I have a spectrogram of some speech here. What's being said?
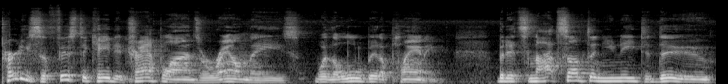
pretty sophisticated trap lines around these with a little bit of planning. But it's not something you need to do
